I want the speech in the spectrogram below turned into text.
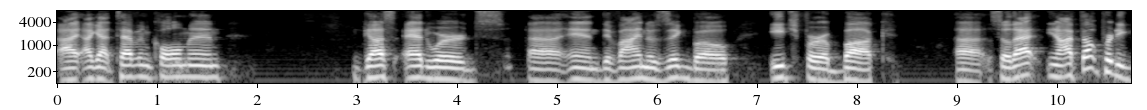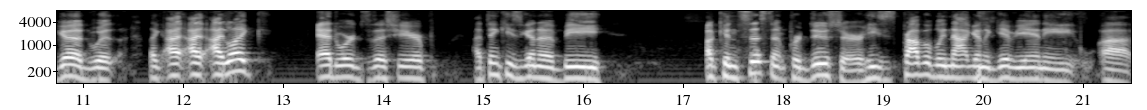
I, I got Tevin Coleman, Gus Edwards, uh, and Devine Ozigbo, each for a buck. Uh, so that you know, I felt pretty good with like I, I, I like Edwards this year. I think he's going to be a consistent producer. He's probably not going to give you any uh,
